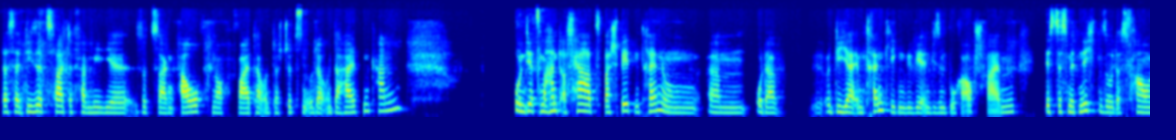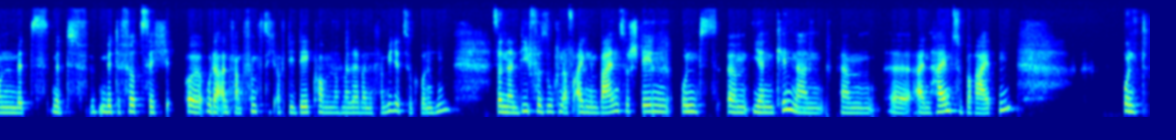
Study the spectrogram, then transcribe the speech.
dass er diese zweite Familie sozusagen auch noch weiter unterstützen oder unterhalten kann. Und jetzt mal Hand aufs Herz, bei späten Trennungen ähm, oder die ja im Trend liegen, wie wir in diesem Buch auch schreiben, ist es mitnichten so, dass Frauen mit, mit Mitte 40 äh, oder Anfang 50 auf die Idee kommen, nochmal selber eine Familie zu gründen, sondern die versuchen, auf eigenen Beinen zu stehen und ähm, ihren Kindern ähm, äh, ein Heim zu bereiten. Und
